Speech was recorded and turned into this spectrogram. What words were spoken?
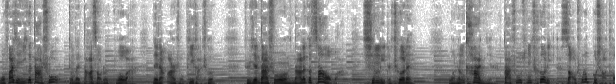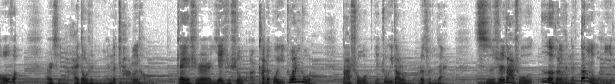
我发现一个大叔正在打扫着昨晚那辆二手皮卡车。只见大叔拿了个扫把清理着车内，我能看见大叔从车里扫出了不少头发，而且还都是女人的长头发。这时，也许是我看得过于专注了，大叔也注意到了我的存在。此时，大叔恶狠狠地瞪了我一眼，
